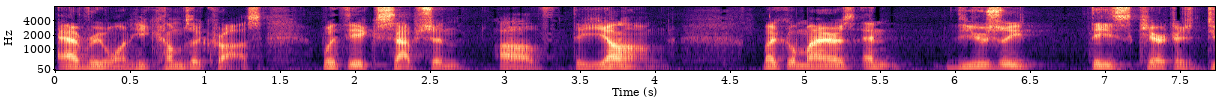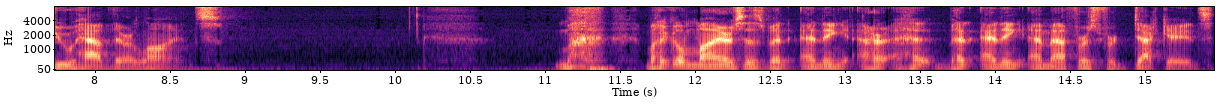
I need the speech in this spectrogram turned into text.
everyone he comes across, with the exception of the young. Michael Myers, and usually these characters do have their lines. Michael Myers has been ending er, been ending MFers for decades,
